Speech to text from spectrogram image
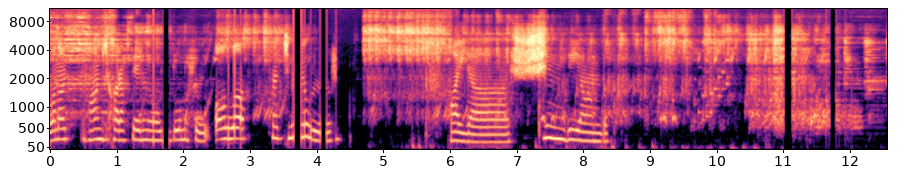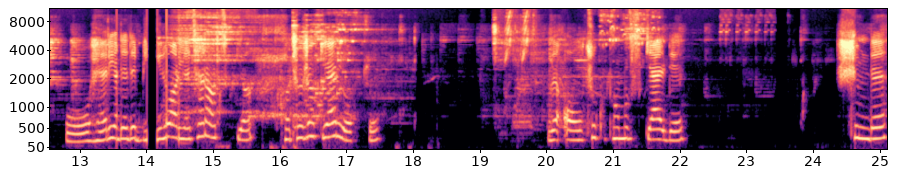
Bana hangi karakterin olduğunu söyle. Allah sen kime vuruyorsun? Hayda şimdi yandık. O her yerde de biri var yeter artık ya. Kaçacak yer yoktu. Ve altı kupamız geldi. Şimdi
